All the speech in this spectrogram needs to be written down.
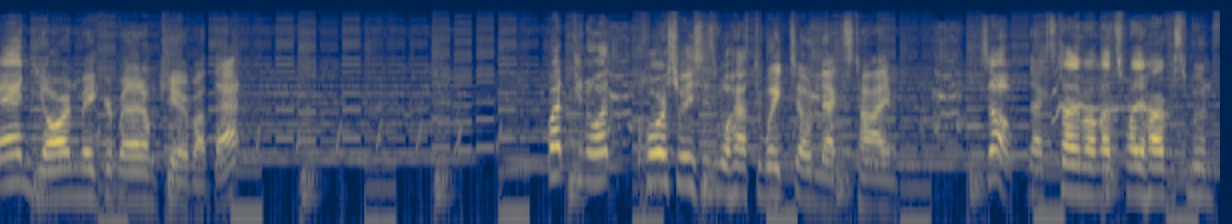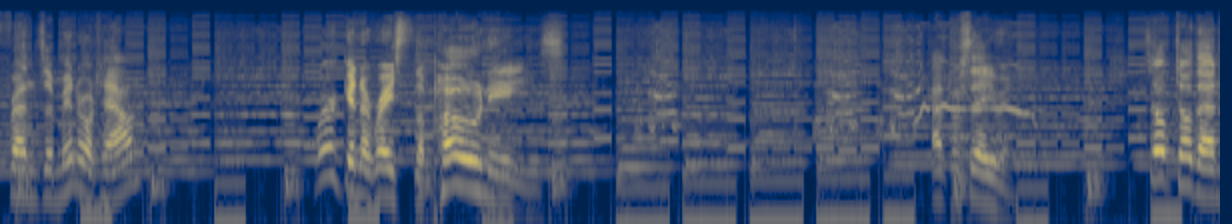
And yarn maker, but I don't care about that. But you know what? Horse races will have to wait till next time. So, next time on Let's Play Harvest Moon Friends of Mineral Town, we're gonna race the ponies! After saving. So, till then,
